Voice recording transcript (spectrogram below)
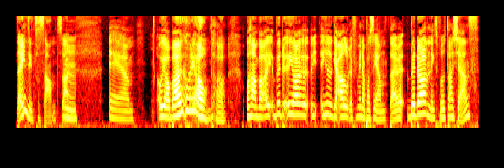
det är inte intressant. Så. Mm. Eh, och jag bara, kommer det göra ont här? Och han bara, "Bed- jag ljuger aldrig för mina patienter. Bedövningssprutan känns,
